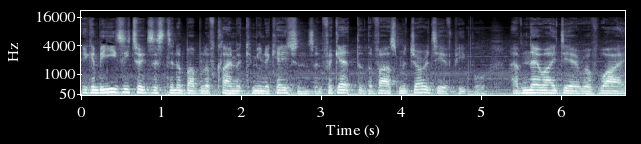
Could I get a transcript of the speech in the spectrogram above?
It can be easy to exist in a bubble of climate communications and forget that the vast majority of people have no idea of why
